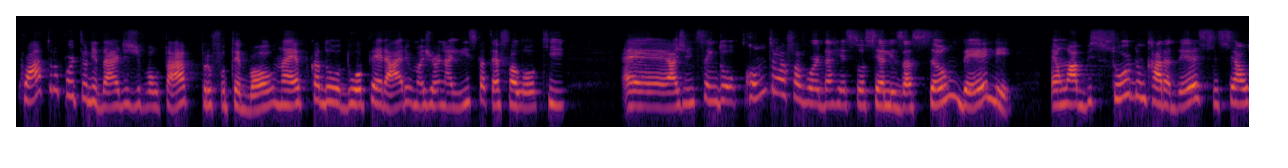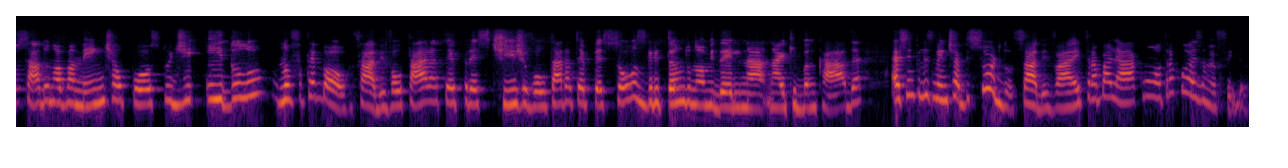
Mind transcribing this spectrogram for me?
quatro oportunidades de voltar para o futebol. Na época do, do operário, uma jornalista até falou que é, a gente sendo contra ou a favor da ressocialização dele, é um absurdo um cara desse ser alçado novamente ao posto de ídolo no futebol, sabe? Voltar a ter prestígio, voltar a ter pessoas gritando o nome dele na, na arquibancada é simplesmente absurdo, sabe? Vai trabalhar com outra coisa, meu filho.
